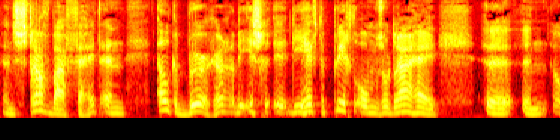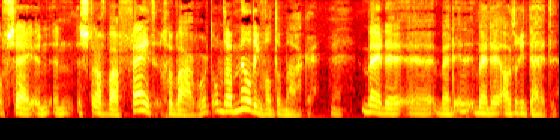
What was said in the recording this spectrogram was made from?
een strafbaar feit. En elke burger die, is, die heeft de plicht om zodra hij uh, een, of zij een, een strafbaar feit gewaar wordt, om daar melding van te maken ja. bij, de, uh, bij, de, bij de autoriteiten.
